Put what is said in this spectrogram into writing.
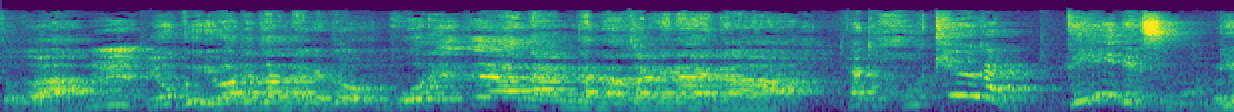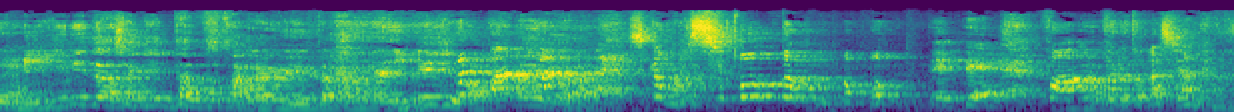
とか、うん。よく言われたんだけどこれじゃなんか情けないな。だって補給が D ですもんね。で右に打席に立つ高木豊なんかイメージわかんないから。しかもショートも持っててファンブルとか知らないです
